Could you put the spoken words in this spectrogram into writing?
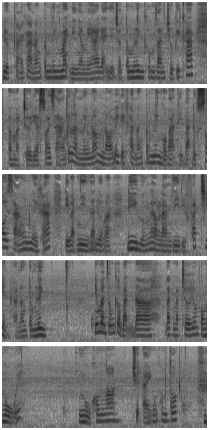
Được cái khả năng tâm linh mạnh Vì nhà 12 đại diện cho tâm linh không gian chiều kích khác Và mặt trời là soi sáng. Tức là nếu nó nói về cái khả năng tâm linh của bạn Thì bạn được soi sáng hơn người khác Để bạn nhìn ra được là đi hướng nào làm gì để phát triển khả năng tâm linh. Nhưng mà giống kiểu bạn à, đặt mặt trời trong phòng ngủ ấy thì ngủ không ngon chuyện ấy cũng không tốt.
